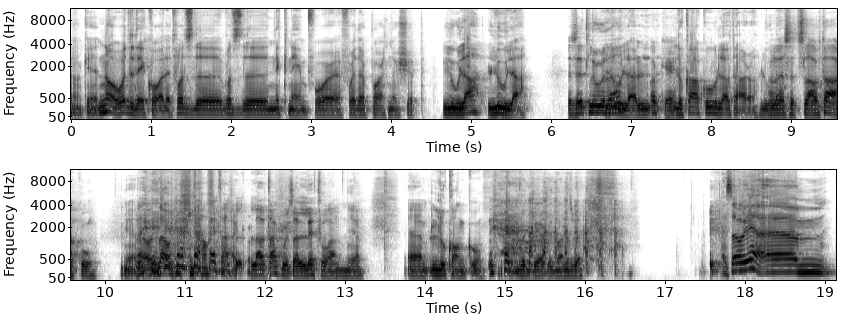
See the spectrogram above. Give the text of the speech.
okay. No, what do they call it? What's the what's the nickname for for their partnership? Lula, Lula, Is it Lula? Lula. Okay. Lukaku, Lautaro, Lula. Unless it's Lautaku. Yeah, Lautaku. Lau- Lautaro. Lautaku's a lit one. Yeah. Um, Lukonku would be a good one as well. So yeah, um,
